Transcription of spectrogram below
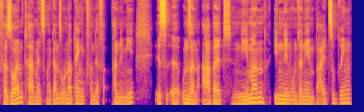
versäumt haben, jetzt mal ganz unabhängig von der Pandemie, ist äh, unseren Arbeitnehmern in den Unternehmen beizubringen,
